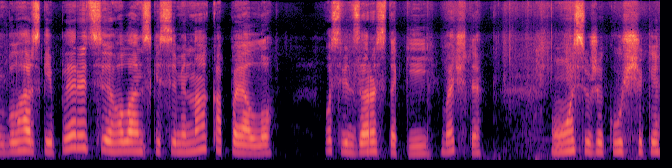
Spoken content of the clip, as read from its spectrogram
болгарський перець, голландські семена капелло. Ось він зараз такий. Бачите? Ось уже кущики.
